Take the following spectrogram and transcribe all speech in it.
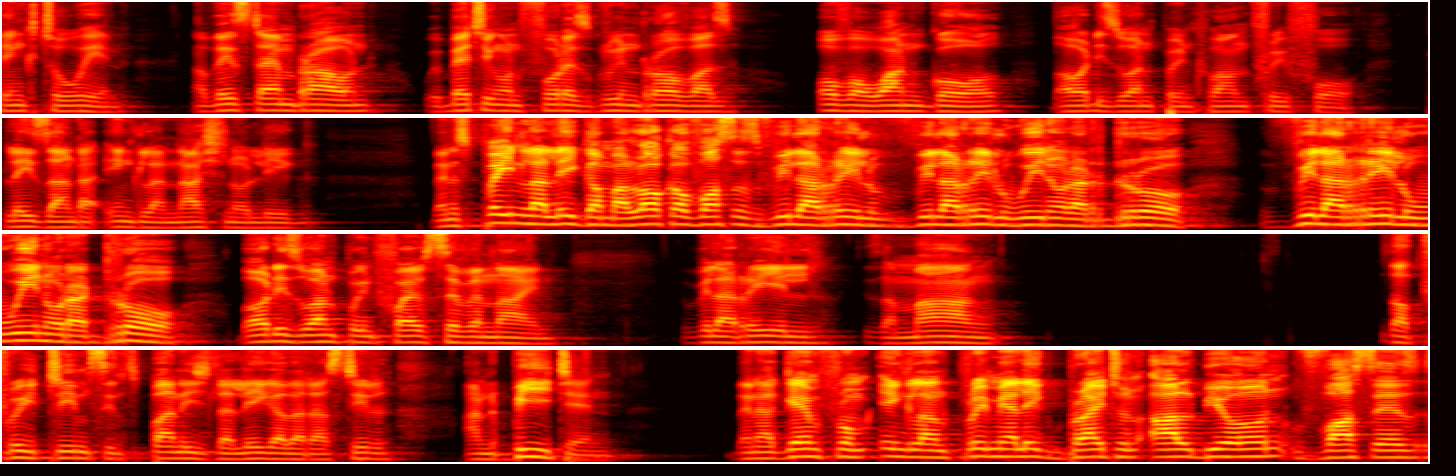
think, to win. Now, this time round, we're betting on Forest Green Rovers over one goal. The odd is 1.134. Plays under England National League. Then Spain La Liga, Mallorca versus Villarreal. Villarreal win or a draw. Villarreal win or a draw. Odd is 1.579. Villarreal is among the three teams in Spanish La Liga that are still unbeaten. Then again from England Premier League, Brighton Albion versus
